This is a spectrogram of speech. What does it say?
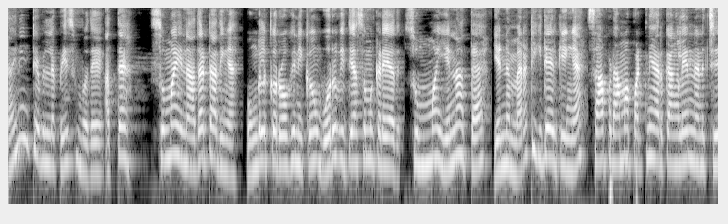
டைனிங் டேபிள்ல பேசும்போதே அத்தை சும்மா என்ன அதட்டாதீங்க. உங்களுக்கு ரோஹிணிக்கும் ஒரு வித்தியாசமும் கிடையாது. சும்மா என்ன அத்தை? என்ன மிரட்டிக்கிட்டே இருக்கீங்க. சாப்பிடாம பட்னியா இருக்காங்களேன்னு நினைச்சு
